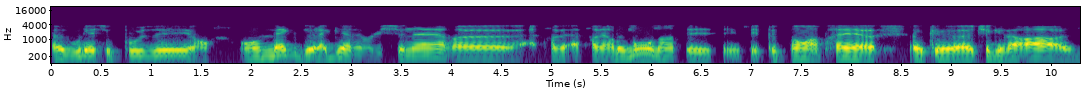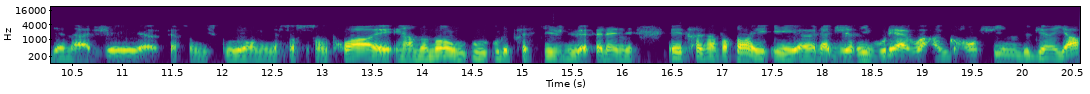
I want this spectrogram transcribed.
voulait se poser en, mec de la guerre révolutionnaire euh, à, travers le monde. Hein. C'est peu de temps après euh, que euh, Che Guevara et, un moment où, le prestige du FLN est, très important. Et, et l'Algérie voulait avoir un grand film de guérilla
